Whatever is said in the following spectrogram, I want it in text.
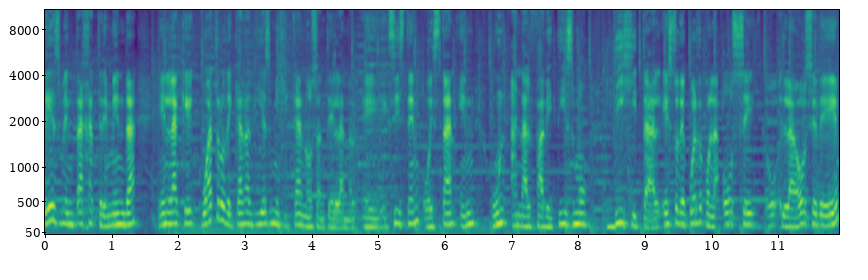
desventaja tremenda en la que 4 de cada 10 mexicanos ante el eh, existen o están en un analfabetismo digital. Esto de acuerdo con la, OC, la OCDE.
